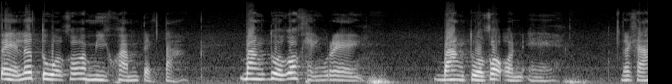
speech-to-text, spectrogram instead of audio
แต่ละตัวก็มีความแตกต่าง บางตัวก็แข็งแรง บางตัวก็อ่อนแอนะคะ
